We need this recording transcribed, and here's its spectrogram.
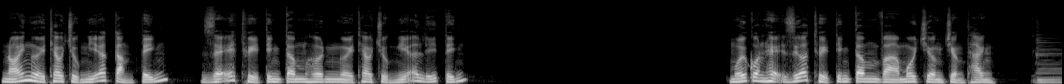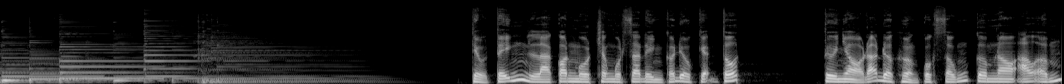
nói người theo chủ nghĩa cảm tính dễ thủy tinh tâm hơn người theo chủ nghĩa lý tính. Mối quan hệ giữa thủy tinh tâm và môi trường trưởng thành Tiểu Tĩnh là con một trong một gia đình có điều kiện tốt. Từ nhỏ đã được hưởng cuộc sống cơm no áo ấm,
